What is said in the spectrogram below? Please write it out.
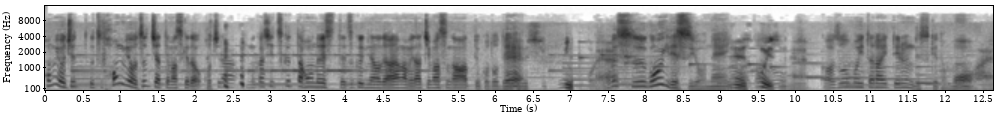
本名ち本名映っちゃってますけど、こちら、昔作った本です。手作りなので、あらが目立ちますが、ということで、すごいね、これ。これすごいですよね。ねすごいですね。画像もいただいてるんですけども、はい、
